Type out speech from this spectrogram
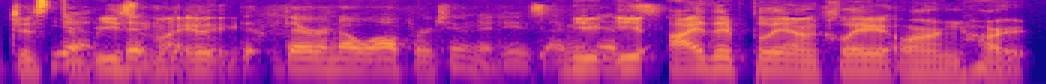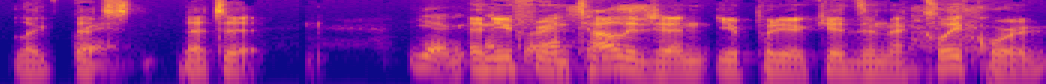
just yeah, the reason why. Like, there are no opportunities. I mean, you, you, either play on clay or on hard. Like that's right. that's it. Yeah, and, and if you're intelligent, you put your kids in a clay court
